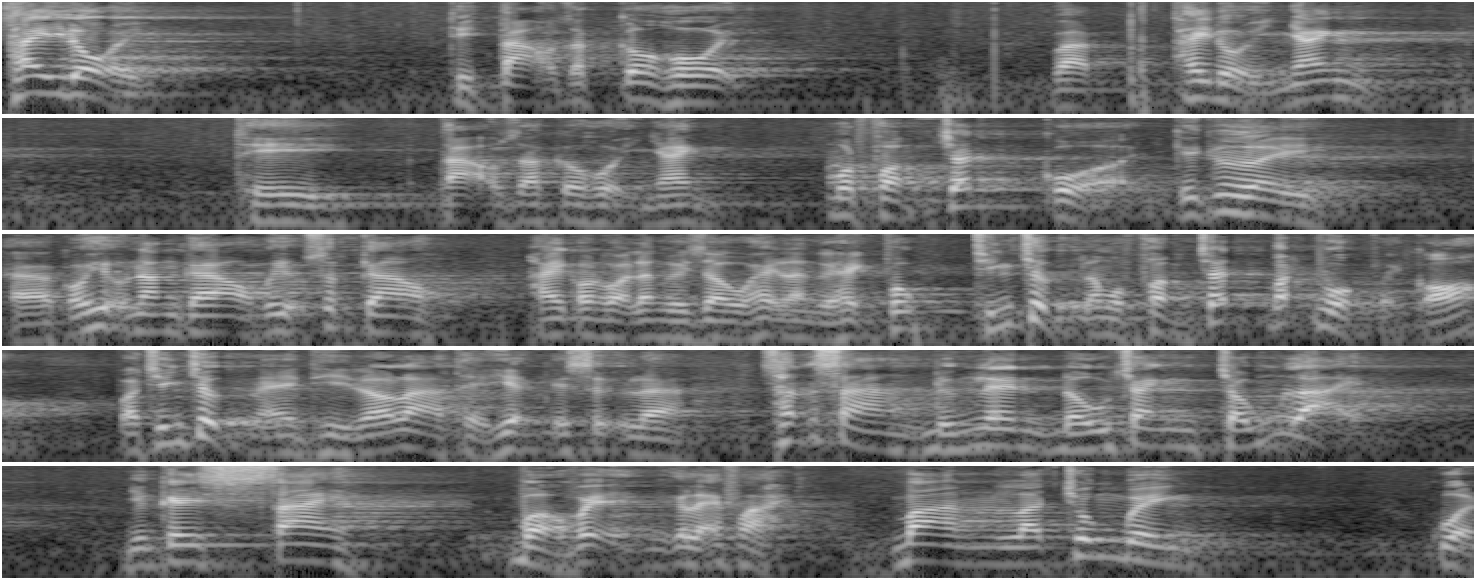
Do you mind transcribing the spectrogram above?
thay đổi thì tạo ra cơ hội. Và thay đổi nhanh thì tạo ra cơ hội nhanh. Một phẩm chất của cái người à, có hiệu năng cao có hiệu suất cao hay còn gọi là người giàu hay là người hạnh phúc chính trực là một phẩm chất bắt buộc phải có. Và chính trực này thì đó là thể hiện cái sự là sẵn sàng đứng lên đấu tranh chống lại những cái sai bảo vệ những cái lẽ phải. Bạn là trung bình của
